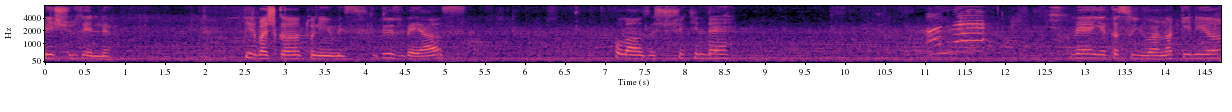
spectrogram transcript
550. Bir başka tuniğimiz düz beyaz. Kol ağzı şu şekilde. Ve yakası yuvarlak geliyor.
